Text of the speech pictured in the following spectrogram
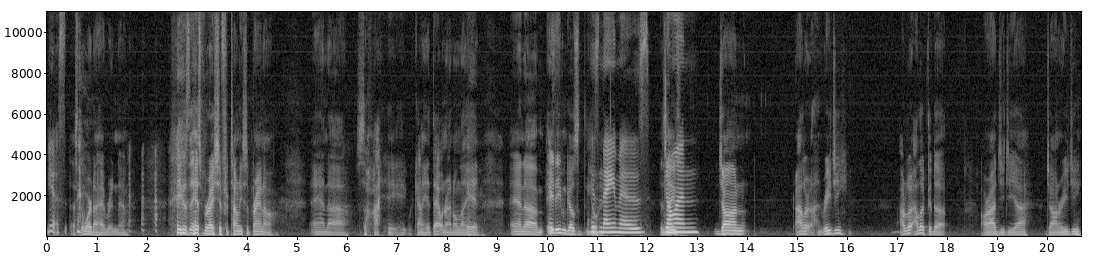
yes. that's the word i have written down he was the inspiration for tony soprano and uh so i kind of hit that one right on the head and um His- it even goes His go- name is His John. John I Riggi. I, look, I looked it up. R I G G I. John Riggi.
